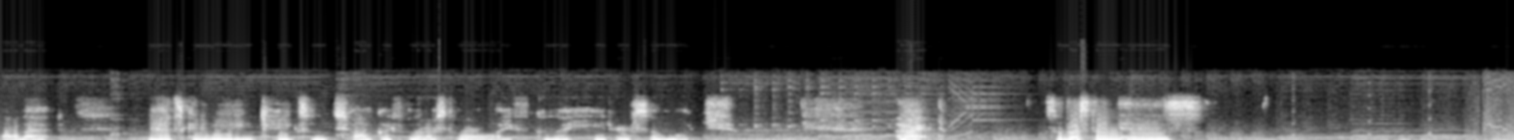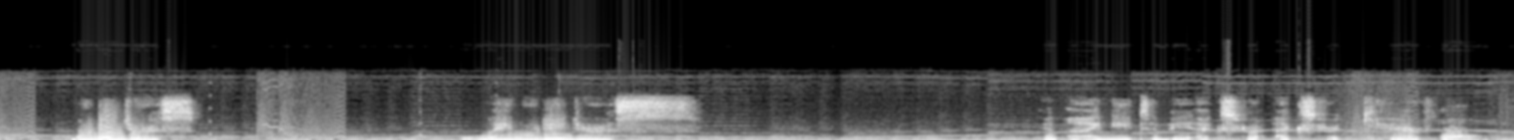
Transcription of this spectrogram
all that. Nat's gonna be eating cakes and chocolate for the rest of our life, because I hate her so much. Alright, so this thing is more dangerous. Way more dangerous. And I need to be extra, extra careful.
